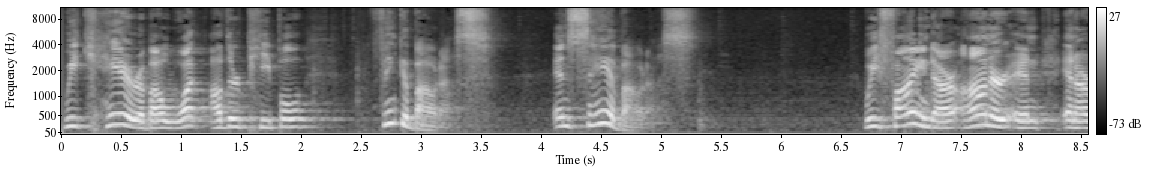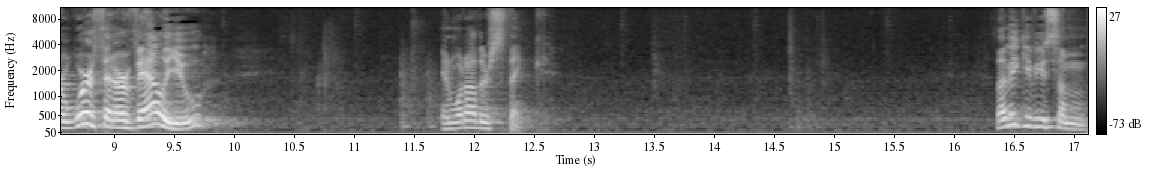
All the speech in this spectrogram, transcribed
We care about what other people think about us and say about us. We find our honor and, and our worth and our value in what others think. Let me give you some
